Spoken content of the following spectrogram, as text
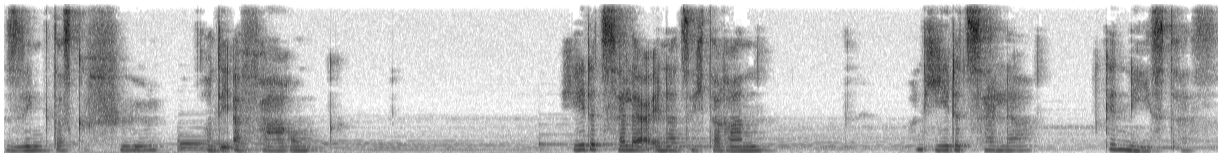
sinkt das Gefühl und die Erfahrung. Jede Zelle erinnert sich daran und jede Zelle genießt es.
